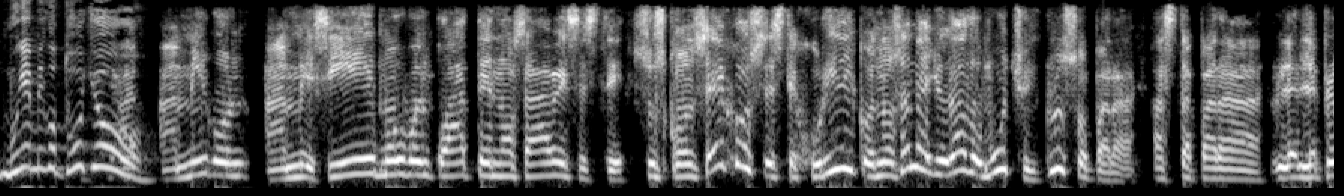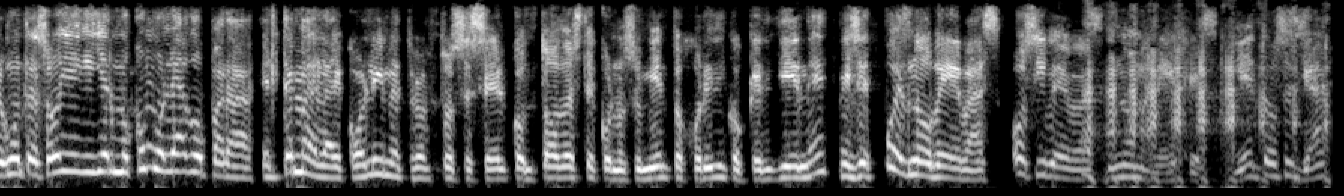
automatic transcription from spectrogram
Muy amigo tuyo. A- Amigo, ami- sí, muy buen cuate, no sabes, este, sus consejos, este, jurídicos nos han ayudado mucho, incluso para, hasta para, le, le preguntas, oye, Guillermo, ¿cómo le hago para el tema del alcoholímetro? Entonces él, con todo este conocimiento jurídico que tiene, me dice, pues no bebas, o si bebas, no manejes. Y entonces ya,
